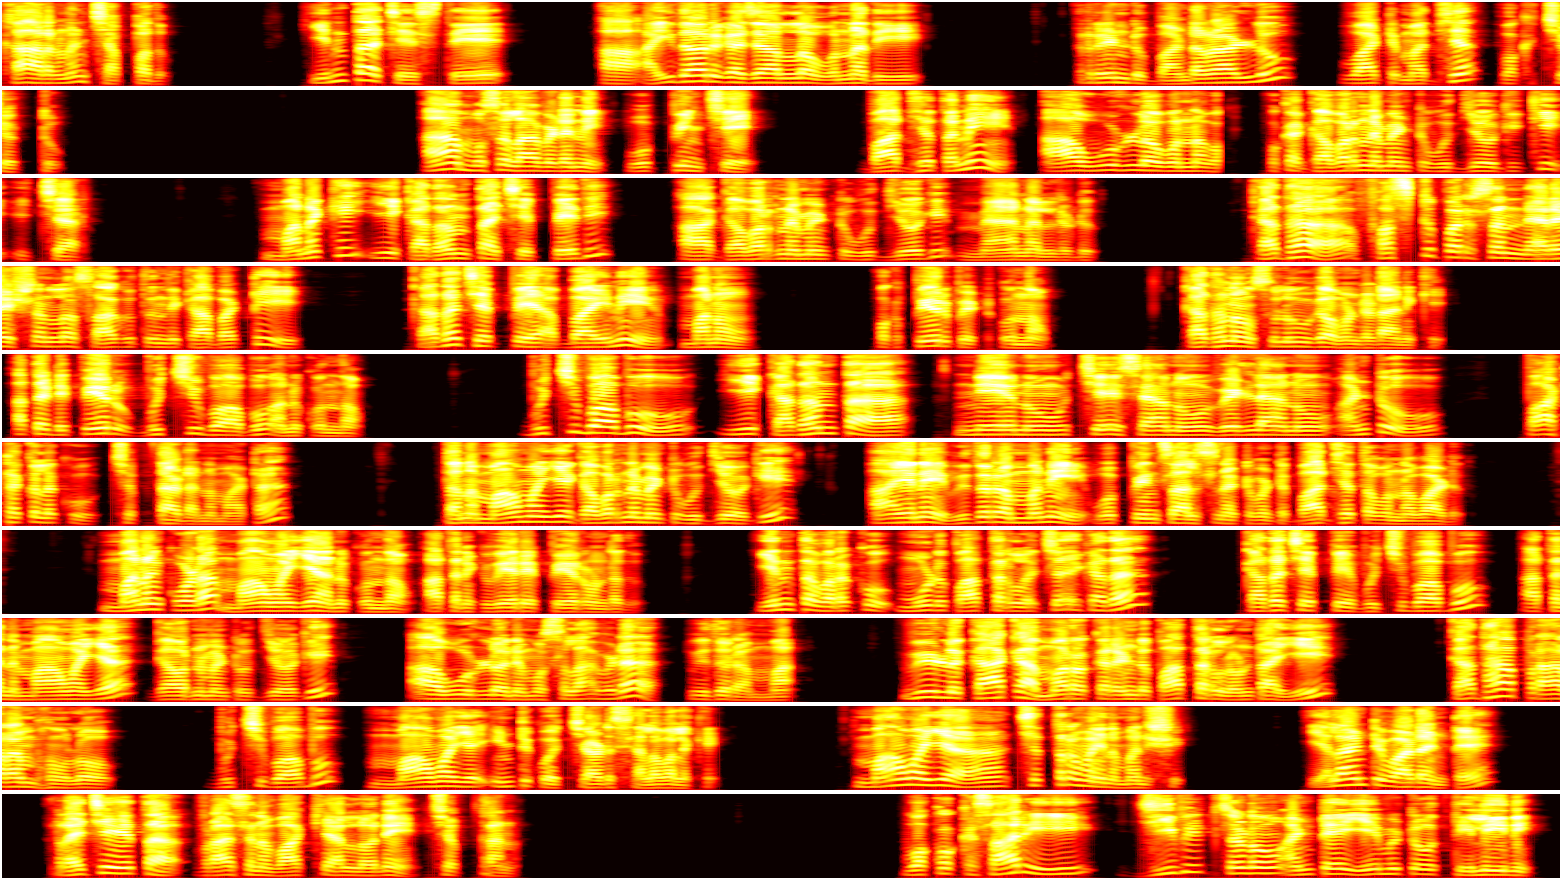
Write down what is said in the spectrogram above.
కారణం చెప్పదు. ఇంతా చేస్తే ఆ ఐదారు గజాల్లో ఉన్నది రెండు బండరాళ్ళు వాటి మధ్య ఒక చెట్టు. ఆ ముసలావిడని ఒప్పించే బాధ్యతని ఆ ఊళ్ళో ఉన్న ఒక గవర్నమెంటు ఉద్యోగికి ఇచ్చారు. మనకి ఈ కథంతా చెప్పేది ఆ గవర్నమెంటు ఉద్యోగి మేనల్లుడు. కథ ఫస్ట్ పర్సన్ నెరేషన్లో సాగుతుంది కాబట్టి కథ చెప్పే అబ్బాయిని మనం ఒక పేరు పెట్టుకుందాం. కథనం సులువుగా ఉండడానికి. అతడి పేరు బుచ్చిబాబు అనుకుందాం. బుచ్చిబాబు ఈ కథంతా నేను చేశాను వెళ్ళాను అంటూ పాఠకులకు చెప్తాడన్నమాట. తన మామయ్య గవర్నమెంట్ ఉద్యోగి ఆయనే విదురమ్మని ఒప్పించాల్సినటువంటి బాధ్యత ఉన్నవాడు. మనం కూడా మామయ్య అనుకుందాం అతనికి వేరే పేరుండదు. ఇంతవరకు మూడు పాత్రలొచ్చాయి కదా? కథ చెప్పే బుచ్చిబాబు అతని మామయ్య గవర్నమెంట్ ఉద్యోగి ఆ ఊళ్ళోని ముసలావిడ విదురమ్మ. వీళ్ళు కాక మరొక రెండు పాత్రలుంటాయి. కథా ప్రారంభంలో బుచ్చిబాబు మామయ్య ఇంటికొచ్చాడు సెలవులకి. మామయ్య చిత్రమైన మనిషి. ఎలాంటివాడంటే రచయిత వ్రాసిన వాక్యాల్లోనే చెప్తాను. ఒక్కొక్కసారి జీవించడం అంటే ఏమిటో తెలియని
